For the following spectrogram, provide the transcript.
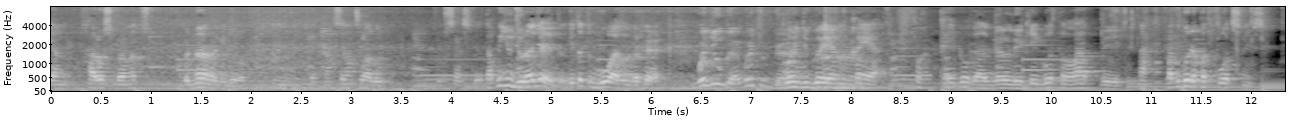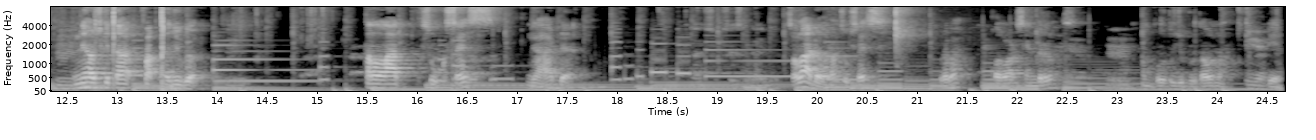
yang harus banget bener gitu loh. Kayak hasil yang selalu sukses gitu. Tapi jujur aja itu itu tuh gua sebenarnya. Gue juga gue juga. Gue juga yang kayak fuck kayak gue gagal deh kayak gue telat deh. Nah tapi gue dapet quotes nih. Ini harus kita fakta juga telat sukses nggak ada. Sukses soalnya ada orang sukses. Berapa? Kalau Lars Sanders Hmm. 60-70 tahun lah. Iya. dia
